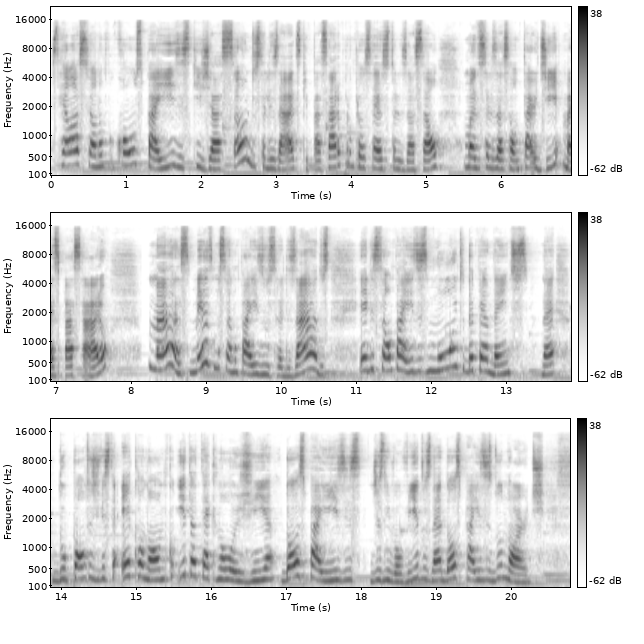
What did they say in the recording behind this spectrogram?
se relaciona com os países que já são industrializados, que passaram por um processo de industrialização, uma industrialização tardia, mas passaram. Mas, mesmo sendo países industrializados, eles são países muito dependentes, né, do ponto de vista econômico e da tecnologia dos países desenvolvidos, né, dos países do norte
